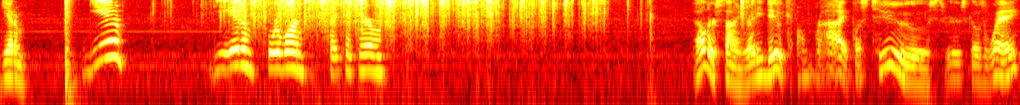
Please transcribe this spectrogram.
get him. Get him. Get him. Four to one. To take care of them. Elder sign. Ready, Duke. All right. Plus two. Spheres goes away.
